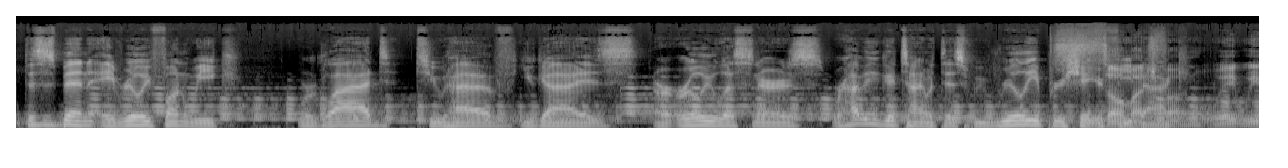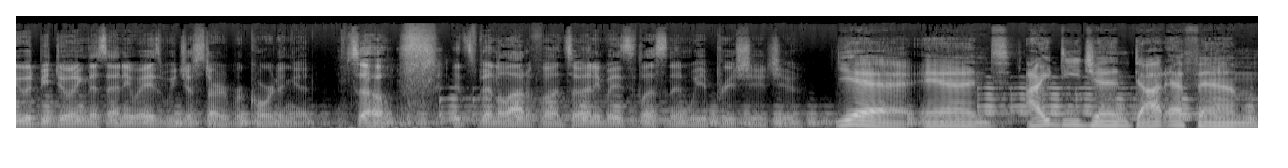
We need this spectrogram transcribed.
This has been a really fun week. We're glad to have you guys, our early listeners. We're having a good time with this. We really appreciate your so feedback. much fun. We, we would be doing this anyways. We just started recording it. So it's been a lot of fun. So anybody's listening, we appreciate you. Yeah, and idegen.fm.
